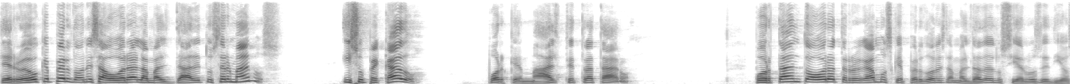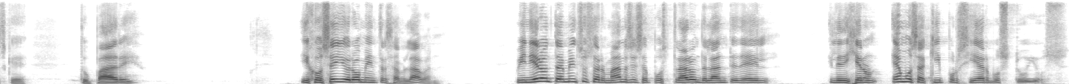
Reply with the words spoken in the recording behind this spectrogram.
te ruego que perdones ahora la maldad de tus hermanos y su pecado, porque mal te trataron. Por tanto, ahora te rogamos que perdones la maldad de los siervos de Dios que tu padre Y José lloró mientras hablaban. Vinieron también sus hermanos y se postraron delante de él y le dijeron, hemos aquí por siervos tuyos.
